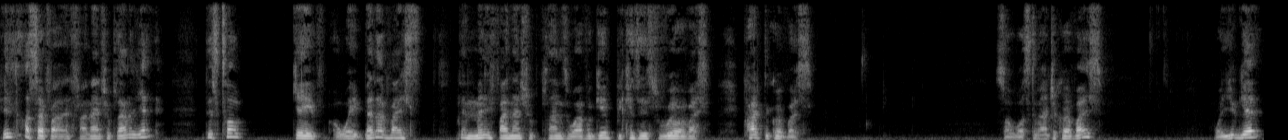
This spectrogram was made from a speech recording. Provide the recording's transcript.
He's not a certified financial planner yet. This talk gave away better advice than many financial planners will ever give because it's real advice, practical advice. So, what's the magical advice? What you get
